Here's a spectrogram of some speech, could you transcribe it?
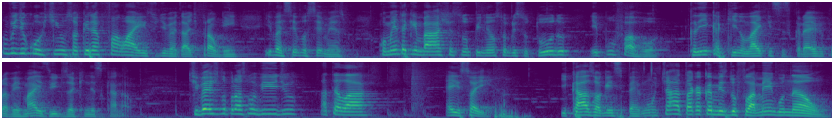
Um vídeo curtinho, só queria falar isso de verdade para alguém e vai ser você mesmo. Comenta aqui embaixo a sua opinião sobre isso tudo e, por favor, clica aqui no like e se inscreve para ver mais vídeos aqui nesse canal. Te vejo no próximo vídeo. Até lá. É isso aí. E caso alguém se pergunte, ah, tá com a camisa do Flamengo? Não.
